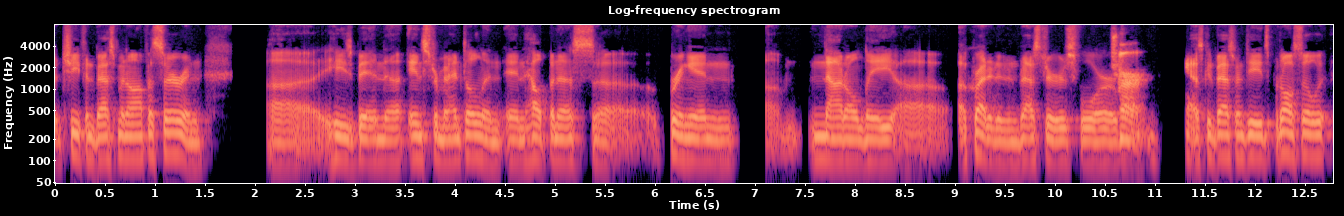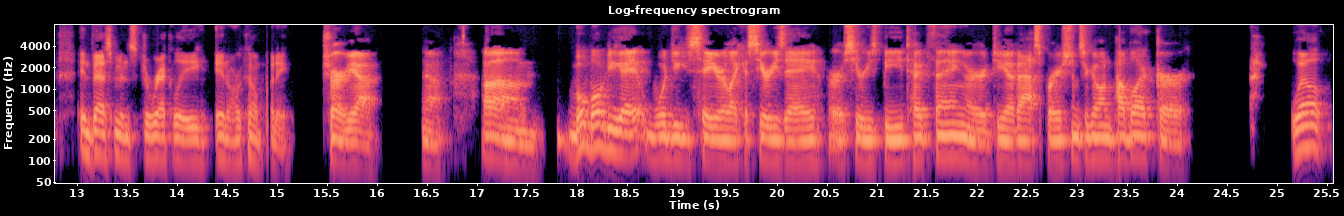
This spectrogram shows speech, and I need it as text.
uh, chief investment officer, and uh, he's been uh, instrumental in in helping us uh, bring in um, not only uh, accredited investors for Sure. cask investment deeds, but also investments directly in our company. Sure. Yeah. Yeah. Um, what, what would you get? Would you say you're like a Series A or a Series B type thing, or do you have aspirations to go in public? Or Well,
